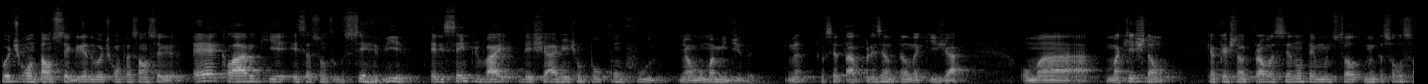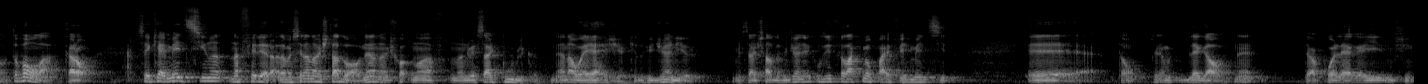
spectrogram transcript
Vou te contar um segredo, vou te confessar um segredo. É claro que esse assunto do servir, ele sempre vai deixar a gente um pouco confuso, em alguma medida. Né? Você está apresentando aqui já uma, uma questão, que é uma questão que para você não tem muito, muita solução. Então vamos lá, Carol. Você quer medicina na federal, na medicina na estadual, né? na, na, na universidade pública, né? na UERJ, aqui do Rio de Janeiro. Universidade Estado do Rio de Janeiro, inclusive foi lá que meu pai fez medicina. É, então, seria muito legal, né? Ter uma colega aí, enfim.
